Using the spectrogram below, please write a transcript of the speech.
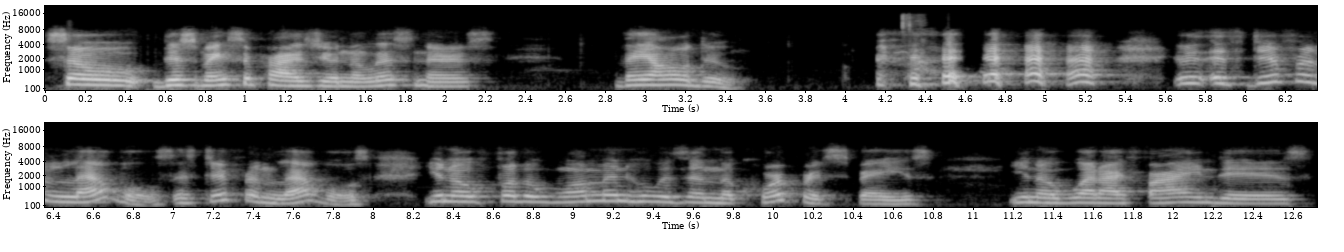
so this may surprise you and the listeners they all do it's different levels it's different levels you know for the woman who is in the corporate space you know what i find is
